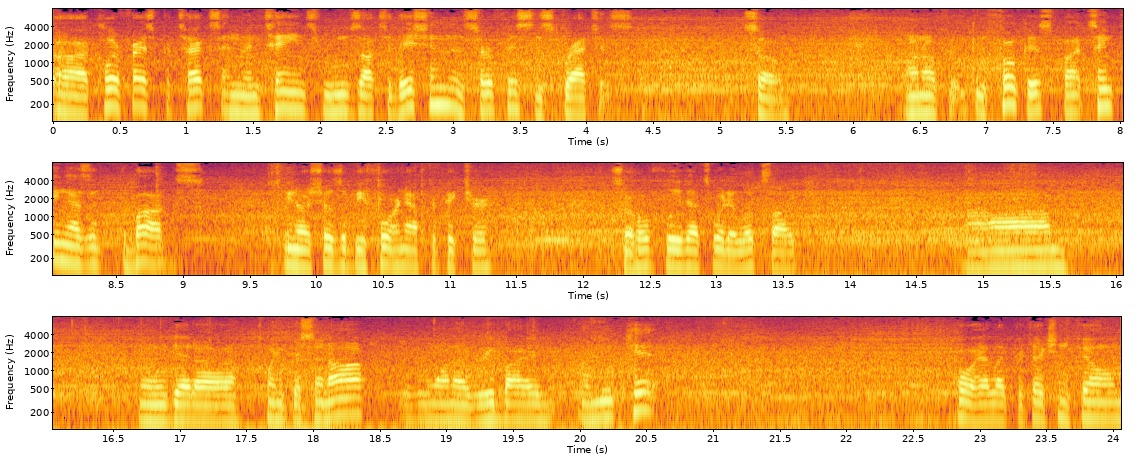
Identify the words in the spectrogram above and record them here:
Uh, protects and maintains removes oxidation and surface and scratches. So I don't know if it can focus, but same thing as the box. You know, it shows a before and after picture. So hopefully that's what it looks like. Um, then we get a 20% off if we want to rebuy a new kit. Oh, headlight protection film.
